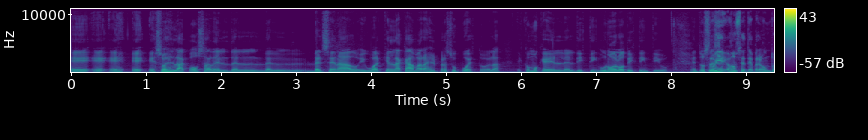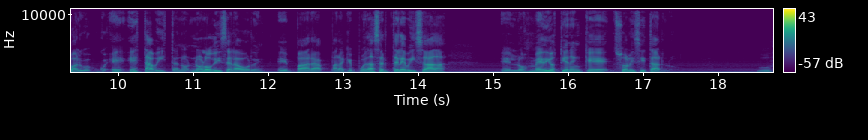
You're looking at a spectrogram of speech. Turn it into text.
Eh, eh, eh, eh, eso es la cosa del, del, del, del Senado, igual que en la Cámara es el presupuesto, ¿verdad? Es como que el, el distin- uno de los distintivos. Entonces, Oye, José, te pregunto algo. Esta vista, no, no lo dice la orden, para, para que pueda ser televisada, los medios tienen que solicitarlo. uf,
